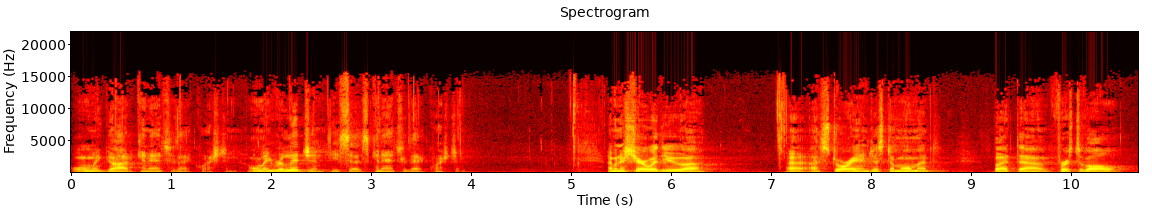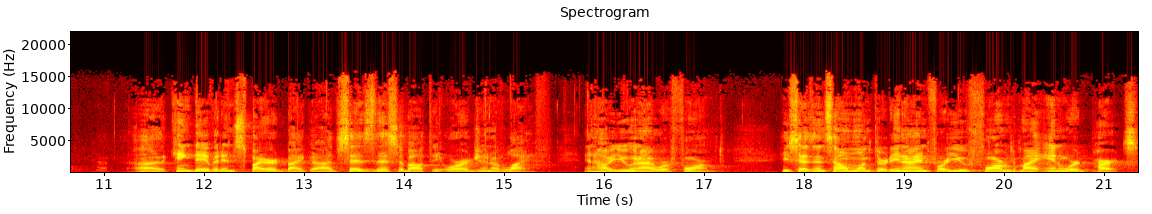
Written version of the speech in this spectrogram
Only God can answer that question. Only religion, he says, can answer that question. I'm going to share with you a, a story in just a moment. But uh, first of all, uh, King David, inspired by God, says this about the origin of life and how you and I were formed. He says in Psalm 139 For you formed my inward parts,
